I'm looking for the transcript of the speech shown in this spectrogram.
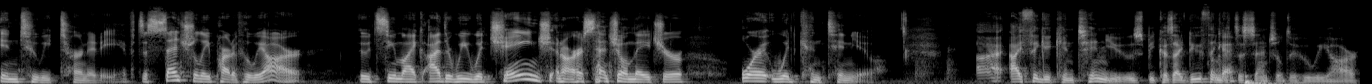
into eternity. If it's essentially part of who we are, it would seem like either we would change in our essential nature or it would continue. I, I think it continues because I do think okay. it's essential to who we are.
